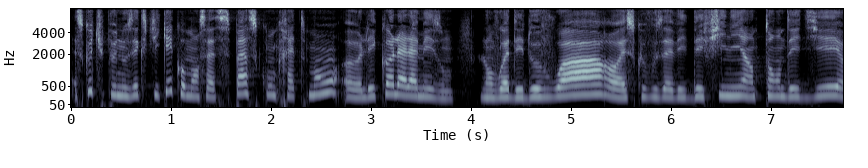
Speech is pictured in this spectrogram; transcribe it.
Est-ce que tu peux nous expliquer comment ça se passe concrètement euh, l'école à la maison? L'envoi des devoirs Est-ce que vous avez défini un temps dédié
